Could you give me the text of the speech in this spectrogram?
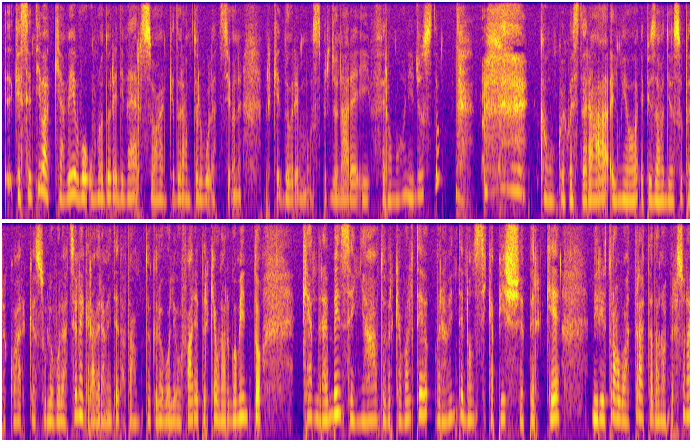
che sentiva che avevo un odore diverso anche durante l'ovulazione, perché dovremmo sprigionare i feromoni, giusto? Comunque questo era il mio episodio Super Quark sull'ovulazione che era veramente da tanto che lo volevo fare perché è un argomento che andrebbe insegnato perché a volte veramente non si capisce perché mi ritrovo attratta da una persona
